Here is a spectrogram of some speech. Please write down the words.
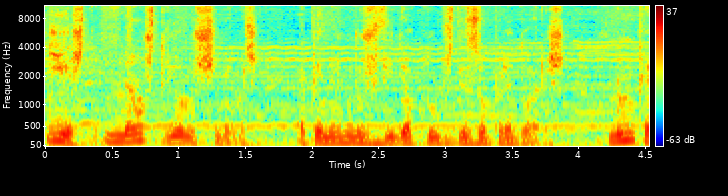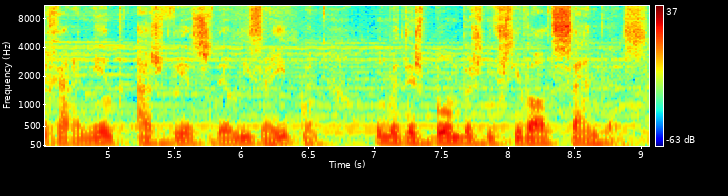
E este não estreou nos cinemas, apenas nos videoclubes das operadoras. Nunca, raramente, às vezes, da Lisa Hitman, uma das bombas do Festival de Sundance.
